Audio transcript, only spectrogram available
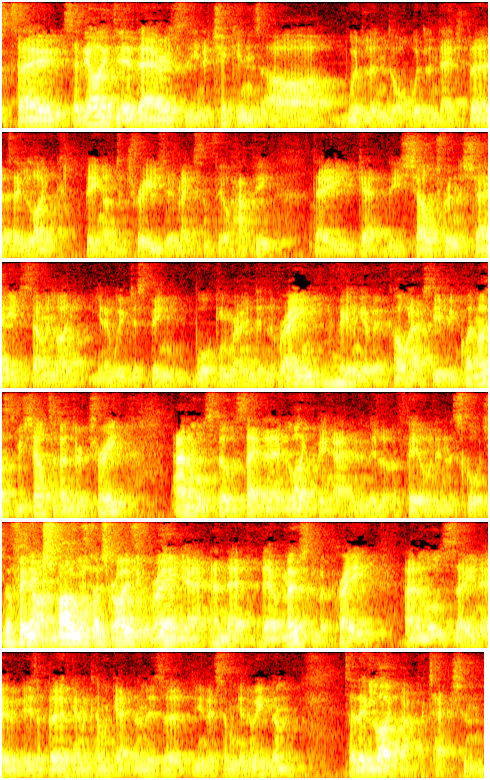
So, so the idea there is that, you know, chickens are woodland or woodland edge birds. They like being under trees. It makes them feel happy. They get the shelter in the shade. So I mean, like you know, we've just been walking around in the rain, mm-hmm. feeling a bit cold. Actually, it'd been quite nice to be sheltered under a tree. Animals feel the same. They don't like being out in the middle of the field in the scorching they feel exposed, the driving rain. Yeah. yeah, and they're, they're most of them are prey animals. So you know, is a bird going to come and get them? Is a you know someone going to eat them? So they like that protection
